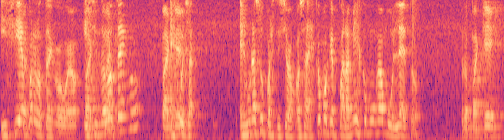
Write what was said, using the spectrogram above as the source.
Y siempre lo tengo, weón. Y si no lo tengo, ¿pa' qué? escucha, es una superstición. O sea, es como que para mí es como un amuleto. Pero ¿para qué?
